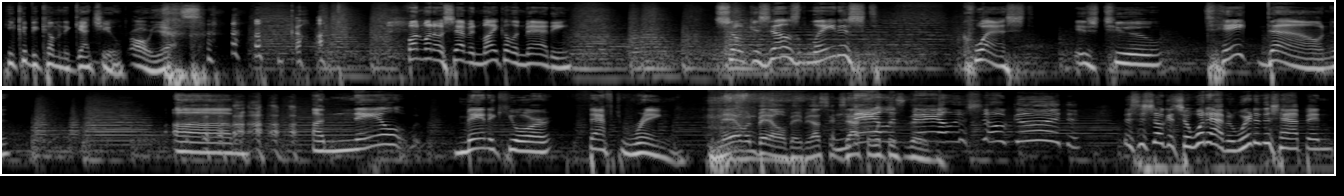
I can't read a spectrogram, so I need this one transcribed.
he could be coming to get you. Oh, yes. oh, God. Fun 107, Michael and Maddie. So Gazelle's latest quest is to take down um, a nail manicure theft ring. Nail and bail, baby. That's exactly nail what this and is. bail is so good. This is so good. So what happened? Where did this happen?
